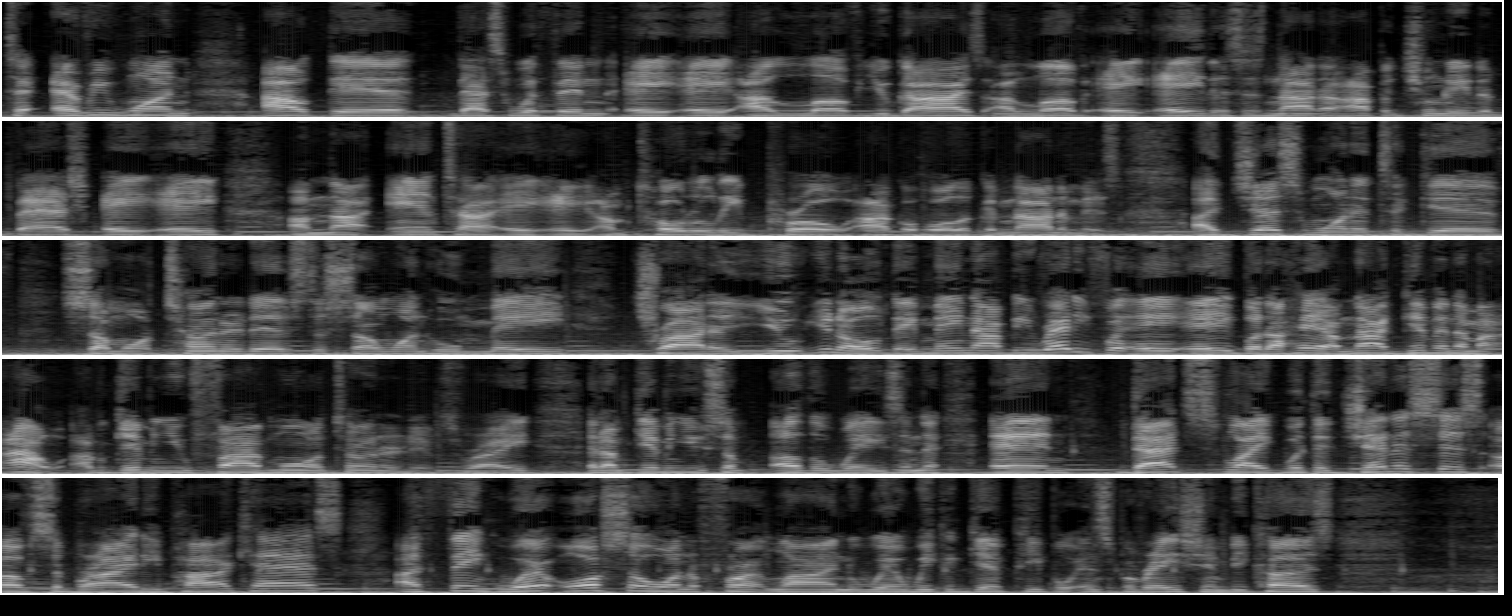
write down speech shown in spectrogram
to everyone out there that's within AA. I love you guys. I love AA. This is not an opportunity to bash AA. I'm not anti AA. I'm totally pro Alcoholic Anonymous. I just wanted to give some alternatives to someone who may try to you you know they may not be ready for AA but uh, hey I'm not giving them out I'm giving you five more alternatives right and I'm giving you some other ways and and that's like with the genesis of sobriety podcast I think we're also on the front line where we could give people inspiration because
